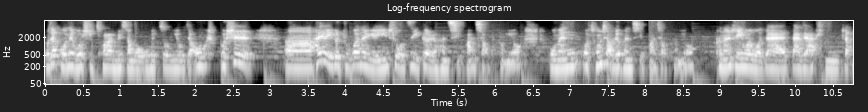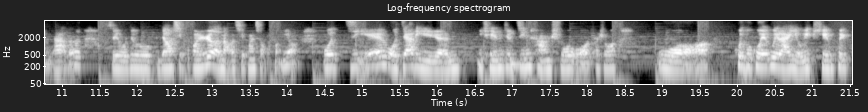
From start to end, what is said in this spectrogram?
我在国内我是从来没想过我会做幼教。我我是，呃，还有一个主观的原因是我自己个人很喜欢小朋友，我们我从小就很喜欢小朋友。可能是因为我在大家庭长大的，所以我就比较喜欢热闹，喜欢小朋友。我姐，我家里人以前就经常说我，他说我会不会未来有一天会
